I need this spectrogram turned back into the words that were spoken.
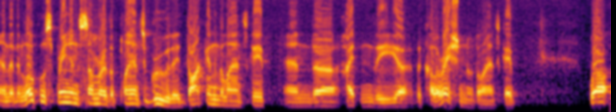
and that in local spring and summer the plants grew. They darkened the landscape and uh, heightened the, uh, the coloration of the landscape. Well,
